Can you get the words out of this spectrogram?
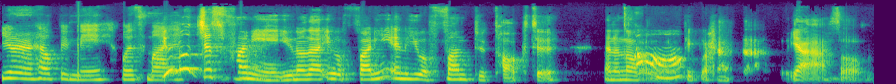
You're helping me with my. You're not just funny, you know that you're funny and you are fun to talk to. And I know Aw. people have that. Yeah, so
